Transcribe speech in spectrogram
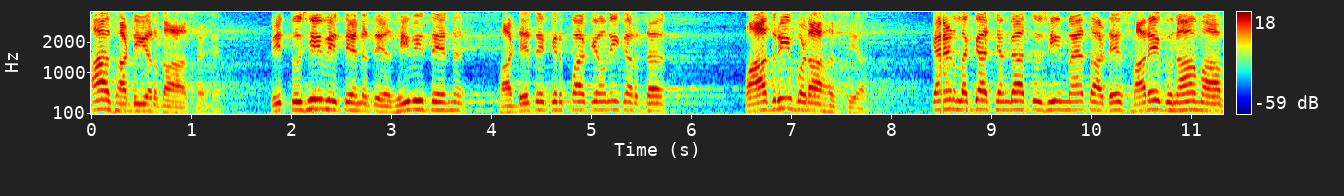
ਆ ਸਾਡੀ ਅਰਦਾਸ ਹੈ ਵੀ ਤੁਸੀਂ ਵੀ ਤਿੰਨ ਤੇ ਅਸੀਂ ਵੀ ਤਿੰਨ। ਸਾਡੇ ਤੇ ਕਿਰਪਾ ਕਿਉਂ ਨਹੀਂ ਕਰਦਾ? ਪਾਦਰੀ ਬੜਾ ਹੱਸਿਆ। ਕਹਿਣ ਲੱਗਾ, ਚੰਗਾ, ਤੁਸੀਂ, ਮੈਂ ਤੁਹਾਡੇ ਸਾਰੇ ਗੁਨਾਹ ਮਾਫ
